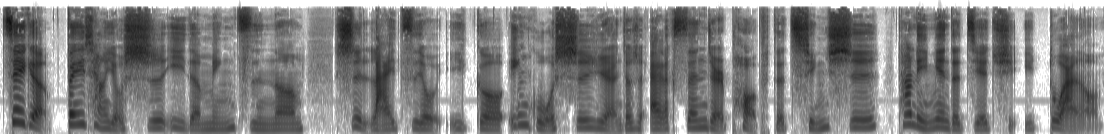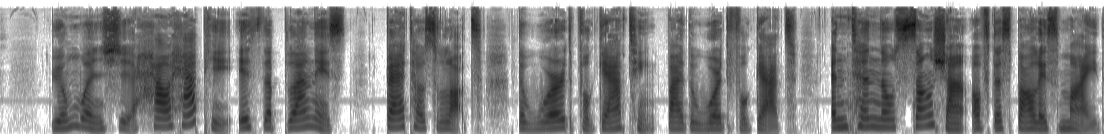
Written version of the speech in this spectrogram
这个非常有诗意的名字呢，是来自有一个英国诗人，就是 Alexander Pope 的情诗。它里面的截取一段哦，原文是 How happy is the blindness battles lot the word forgetting by the word forget eternal sunshine of the spotless mind。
